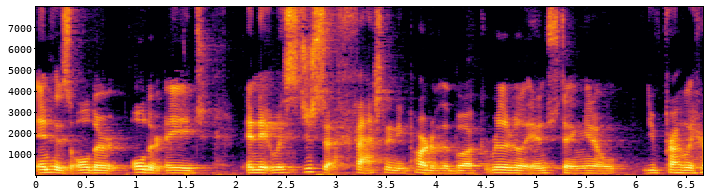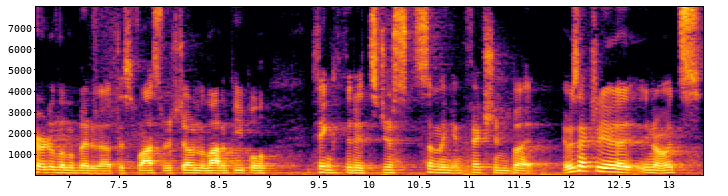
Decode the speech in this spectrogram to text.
in his older older age and it was just a fascinating part of the book. Really, really interesting. You know, you've probably heard a little bit about this Philosopher's Stone. A lot of people think that it's just something in fiction, but it was actually a you know it's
